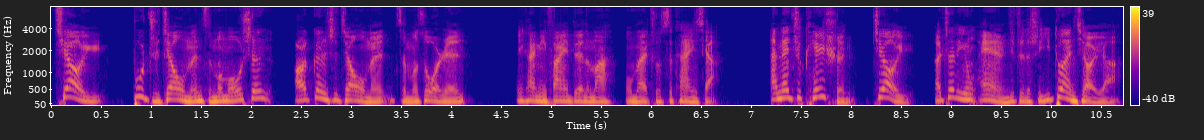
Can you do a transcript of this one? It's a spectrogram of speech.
教育不只教我们怎么谋生，而更是教我们怎么做人。你看，你翻译对了吗？我们来逐词看一下。An education，教育啊，这里用 an 就指的是一段教育啊。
